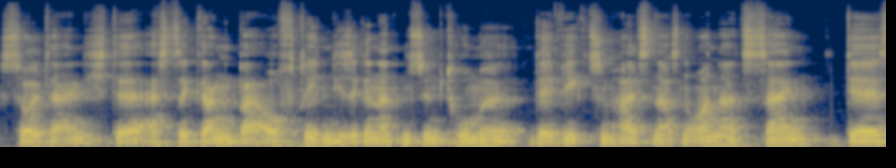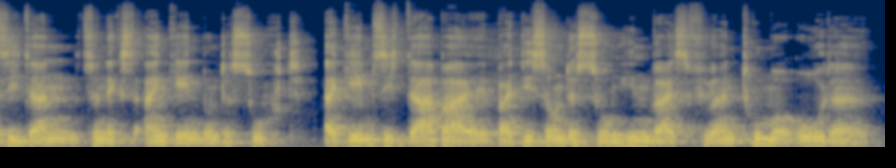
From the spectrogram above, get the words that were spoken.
sollte eigentlich der erste Gang bei Auftreten dieser genannten Symptome der Weg zum Hals-Nasen-Ohrenarzt sein, der sie dann zunächst eingehend untersucht. Ergeben sich dabei bei dieser Untersuchung Hinweis für einen Tumor oder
